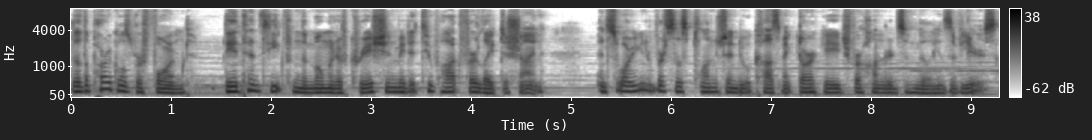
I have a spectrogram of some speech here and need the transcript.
Though the particles were formed, the intense heat from the moment of creation made it too hot for light to shine, and so our universe was plunged into a cosmic dark age for hundreds of millions of years.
